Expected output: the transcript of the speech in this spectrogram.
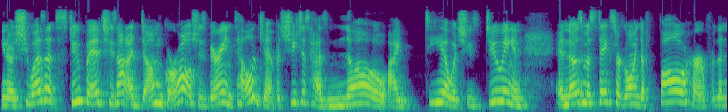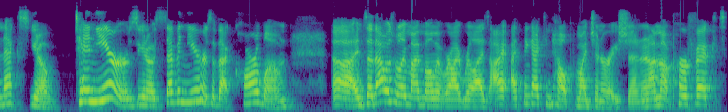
you know, she wasn't stupid. She's not a dumb girl. She's very intelligent, but she just has no idea what she's doing. And, and those mistakes are going to follow her for the next, you know, 10 years, you know, seven years of that car loan. Uh, and so that was really my moment where I realized I, I think I can help my generation. And I'm not perfect.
